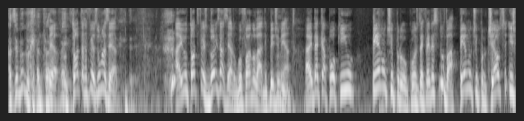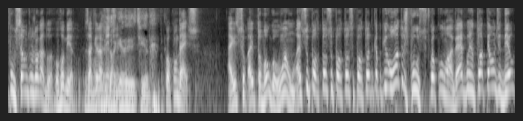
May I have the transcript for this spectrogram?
Você viu o que o é, O Tottenham fez 1 a 0 Aí o Tottenham fez 2 a 0 gol foi anulado, impedimento. Aí daqui a pouquinho, pênalti pro, com interferência do VAR, pênalti pro Chelsea e expulsão de um jogador, o Romero, o zagueiro argentino. Zagueiro argentino. Ficou com 10. Aí, aí tomou o gol, um a um. Aí suportou, suportou, suportou. Daqui a pouquinho, outro expulso, ficou com nove. Aí aguentou até onde deu.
